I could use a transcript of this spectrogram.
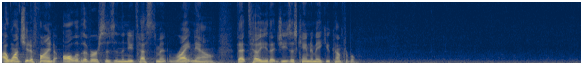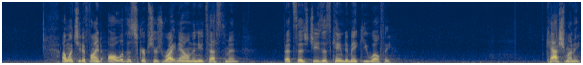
I want you to find all of the verses in the New Testament right now that tell you that Jesus came to make you comfortable. I want you to find all of the scriptures right now in the New Testament that says Jesus came to make you wealthy. Cash money.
